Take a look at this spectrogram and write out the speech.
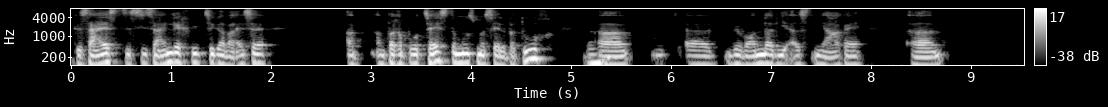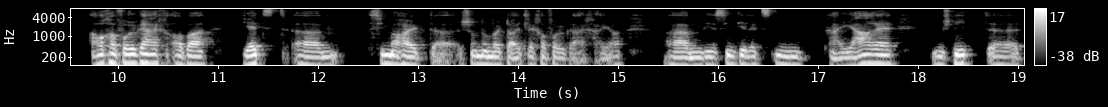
Das heißt, es ist eigentlich witzigerweise einfach ein Prozess, da muss man selber durch. Mhm. Äh, und, äh, wir waren da die ersten Jahre äh, auch erfolgreich, aber jetzt ähm, sind wir halt äh, schon nochmal deutlich erfolgreicher. Ja? Ähm, wir sind die letzten drei Jahre im Schnitt äh,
